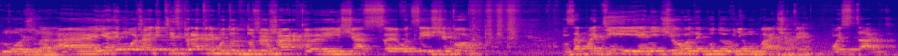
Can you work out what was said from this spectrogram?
можна. А я не можу одіти респіратори, бо тут дуже жарко, і зараз оцей щиток запотіє, і я нічого не буду в ньому бачити. Ось так.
